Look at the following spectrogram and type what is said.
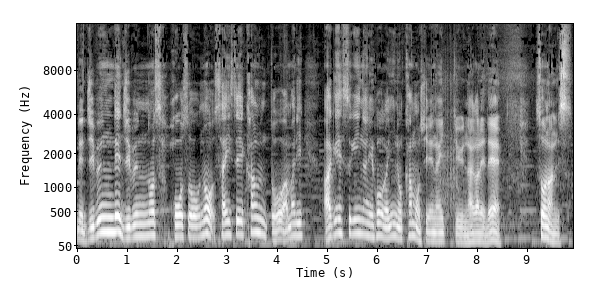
で自分で自分の放送の再生カウントをあまり上げすぎない方がいいのかもしれないっていう流れでそうなんです。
